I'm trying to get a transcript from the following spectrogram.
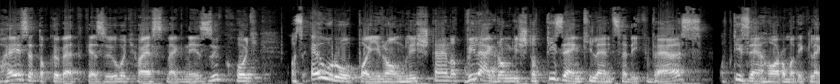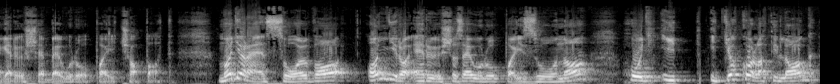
A helyzet a következő, hogyha ezt megnézzük, hogy az európai ranglistán, a világranglista 19. Wales a 13. legerősebb európai csapat. Magyarán szólva annyira erős az európai zóna, hogy itt, itt gyakorlatilag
